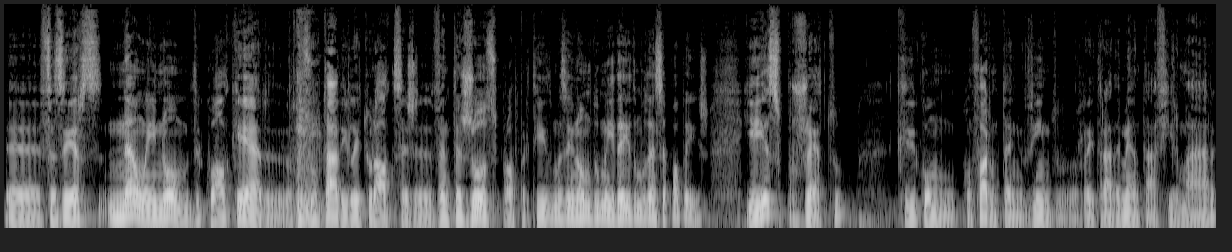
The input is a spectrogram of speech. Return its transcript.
uh, fazer-se não em nome de qualquer resultado eleitoral que seja vantajoso para o partido, mas em nome de uma ideia de mudança para o país. E é esse projeto que, como, conforme tenho vindo reiteradamente a afirmar,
